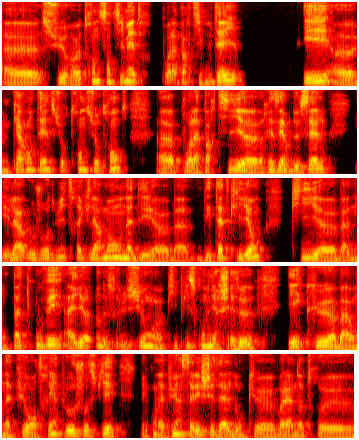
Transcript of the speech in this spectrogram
euh, sur 30 centimètres pour la partie bouteille et euh, une quarantaine sur 30 sur 30 euh, pour la partie euh, réserve de sel. Et là, aujourd'hui, très clairement, on a des, bah, tas de clients qui bah, n'ont pas trouvé ailleurs de solution qui puisse convenir chez eux et que bah, on a pu rentrer un peu au chausse-pied, mais qu'on a pu installer chez elles. Donc voilà, notre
